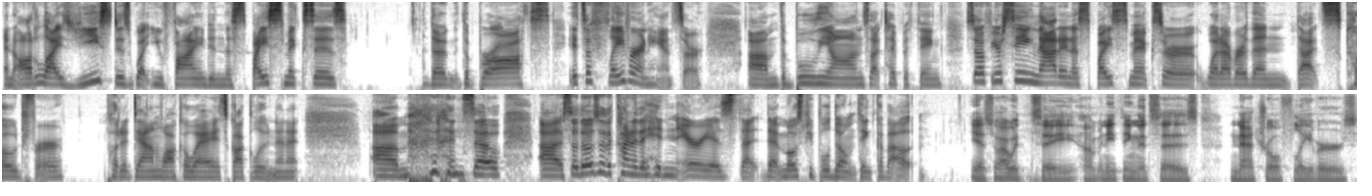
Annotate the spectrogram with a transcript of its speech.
and autolyzed yeast is what you find in the spice mixes the the broths. It's a flavor enhancer um, the bouillons that type of thing. So if you're seeing that in a spice mix or whatever then that's code for put it down walk away. It's got gluten in it. Um, and so uh, so those are the kind of the hidden areas that that most people don't think about. Yeah so i would say um, anything that says natural flavors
